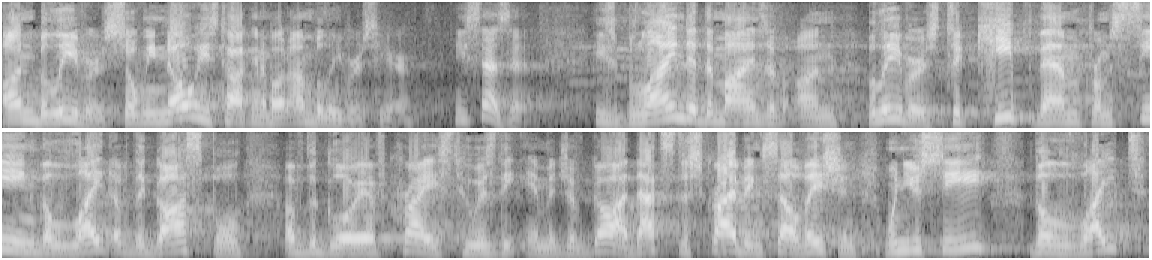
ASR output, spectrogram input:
unbelievers. So we know he's talking about unbelievers here. He says it. He's blinded the minds of unbelievers to keep them from seeing the light of the gospel of the glory of Christ, who is the image of God. That's describing salvation. When you see the light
